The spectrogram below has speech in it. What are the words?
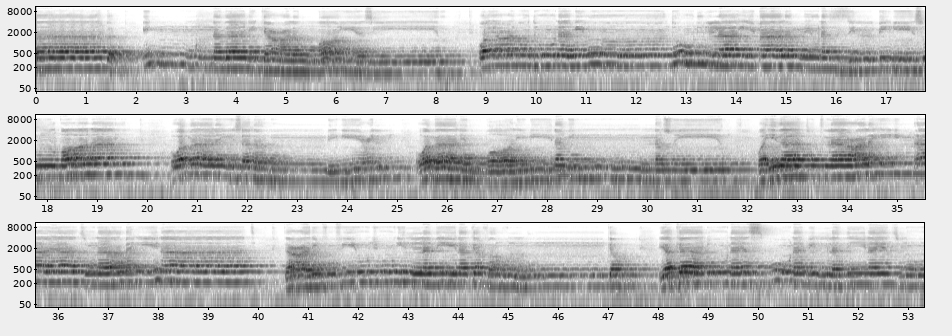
علم وما للظالمين من نصير. وإذا تتلى عليهم آياتنا بينات تعرف في وجوه الذين كفروا المنكر يكادون يسقون بالذين يتلون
